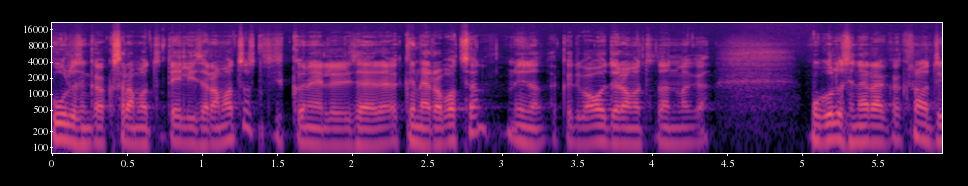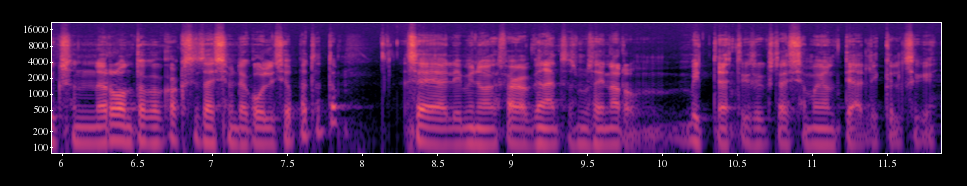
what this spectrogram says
kuulasin kaks raamatut Elisa raamatust, siis kui neil oli see kõnerobot seal, nüüd nad hakkavad juba audioraamatut andma, aga ma kuulasin ära kaks raamatut, üks on Rontoga kaksteist asja, mida koolis ei õpetata. see oli minu jaoks väga kõnetas, ma sain aru, mitte ühtegi sihukest asja ma ei olnud teadlik üldsegi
